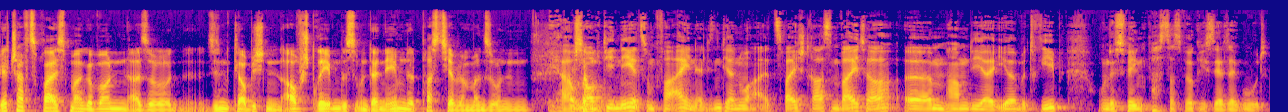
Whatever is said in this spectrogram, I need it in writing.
Wirtschaftspreis mal gewonnen, also sind, glaube ich, ein aufstrebendes Unternehmen. Das passt ja, wenn man so ein... Ja, und auch die Nähe zum Verein. Die sind ja nur zwei Straßen weiter, ähm, haben die ja ihr Betrieb und deswegen passt das wirklich sehr, sehr gut.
